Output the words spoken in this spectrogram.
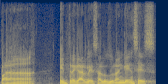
para entregarles a los duranguenses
